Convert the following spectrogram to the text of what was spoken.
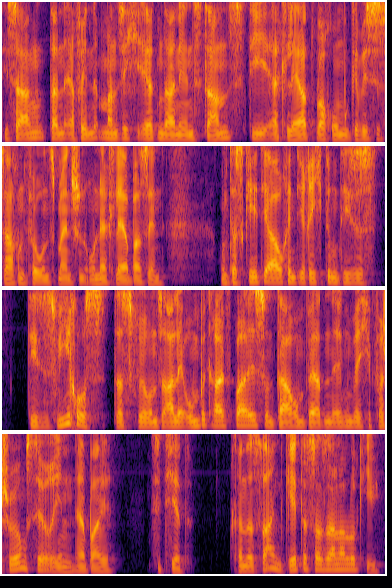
die sagen, dann erfindet man sich irgendeine Instanz, die erklärt, warum gewisse Sachen für uns Menschen unerklärbar sind. Und das geht ja auch in die Richtung dieses, dieses Virus, das für uns alle unbegreifbar ist und darum werden irgendwelche Verschwörungstheorien herbei zitiert. Kann das sein? Geht das als Analogie?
